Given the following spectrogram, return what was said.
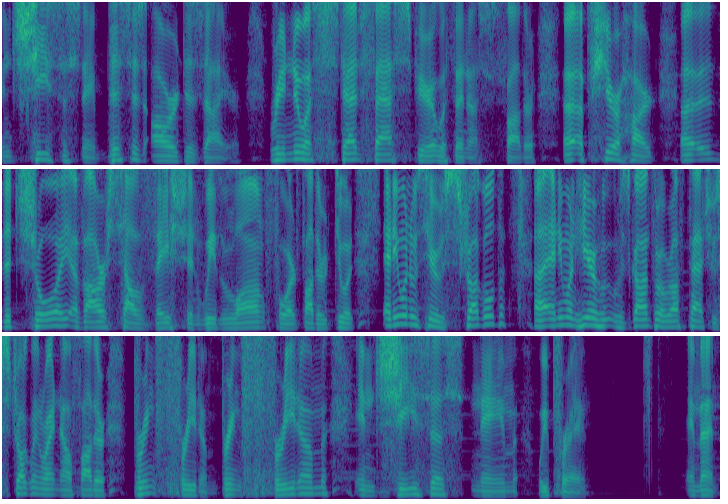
In Jesus' name, this is our desire. Renew a steadfast spirit within us, Father, a, a pure heart, uh, the joy of our salvation. We long for it, Father. Do it. Anyone who's here who's struggled, uh, anyone here who, who's gone through a rough patch, who's struggling right now, Father, bring freedom. Bring freedom in Jesus' name, we pray. Amen.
